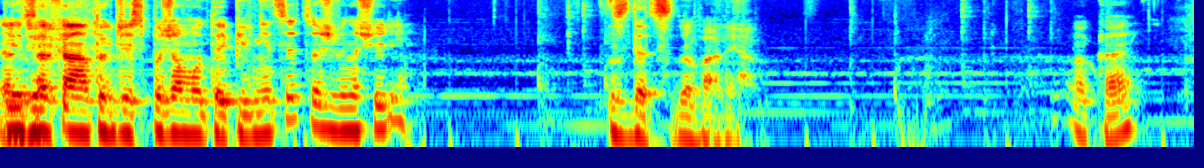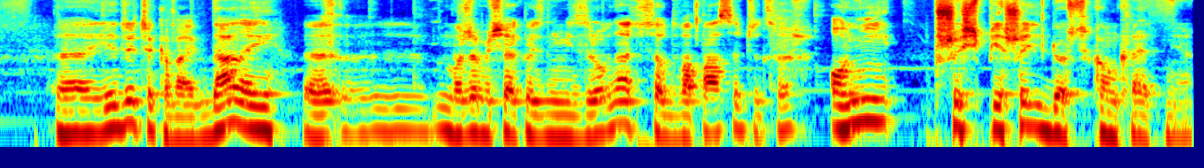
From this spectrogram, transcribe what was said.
Jak Jedzie- zerkałem to gdzieś z poziomu tej piwnicy coś wynosili? Zdecydowanie. Okej. E, jedziecie kawałek dalej. E, e, możemy się jakoś z nimi zrównać? Są dwa pasy czy coś? Oni przyspieszyli dość konkretnie.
